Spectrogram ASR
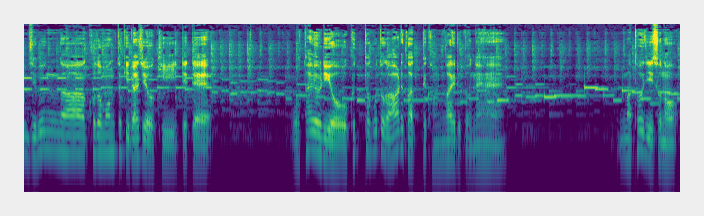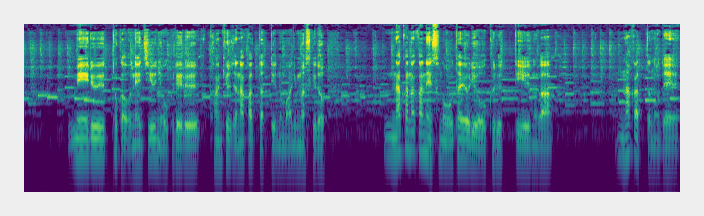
自分が子供の時ラジオを聴いててお便りを送ったことがあるかって考えるとねまあ当時そのメールとかをね自由に送れる環境じゃなかったっていうのもありますけどなかなかねそのお便りを送るっていうのがなかったので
